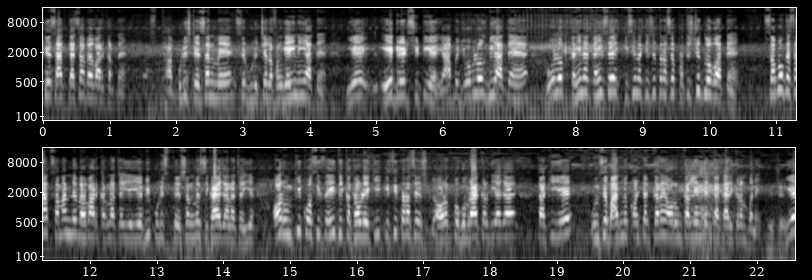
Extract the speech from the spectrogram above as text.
के साथ कैसा व्यवहार करते हैं। था- पुलिस स्टेशन में सिर्फ़ लुच्चे लफंगे ही नहीं आते हैं। ये ए ग्रेड सिटी है, यहाँ पे जो भी लोग भी आते हैं, वो लोग कहीं ना कहीं से किसी ना किसी तरह से प्रतिष्ठित लोग आते हैं। सबों के साथ सामान्य व्यवहार करना चाहिए ये भी पुलिस स्टेशन में सिखाया जाना चाहिए। और उनकी कोशिश यही थी कथौड़े की किसी तरह से इस औरत को गुमराह कर दिया जाए ताकि ये उनसे बाद में कांटेक्ट करें और उनका लेन देन का कार्यक्रम बने। ये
